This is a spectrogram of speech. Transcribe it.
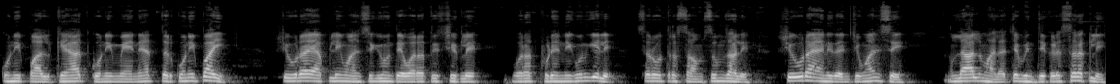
कोणी पालख्यात कोणी मेन्यात तर कोणी पायी. शिवराय आपली माणसे घेऊन ते वरातीत शिरले. वरात पुढे निघून गेले. सर्वत्र सामसूम झाले. शिवराय आणि त्यांची माणसे लाल महालाच्या भिंतीकडे सरकली.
